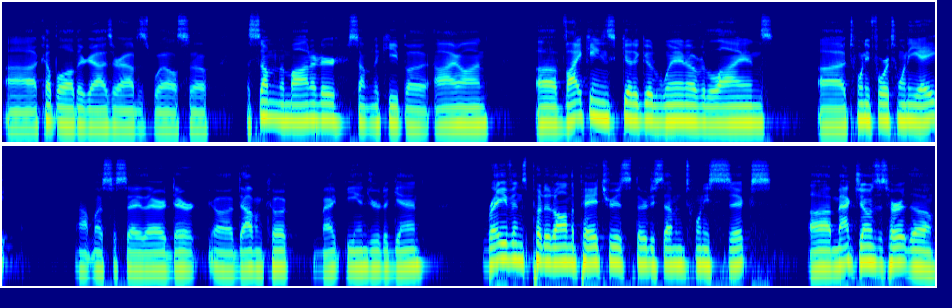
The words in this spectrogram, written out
Uh, a couple other guys are out as well. So it's something to monitor, something to keep an eye on. Uh, Vikings get a good win over the Lions, uh, 24 28. Not much to say there. Derek uh, Dalvin Cook might be injured again. Ravens put it on the Patriots 37 26. Uh, Mac Jones is hurt, though.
